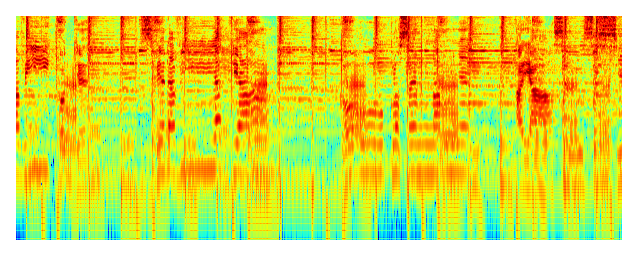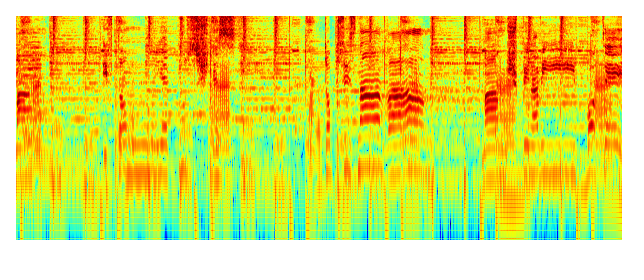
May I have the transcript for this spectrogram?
toulavý kotě, zvědavý jak já. Kouklo se na mě a já jsem se smál. I v tom je kus štěstí, to přiznávám. Mám špinavý boty,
